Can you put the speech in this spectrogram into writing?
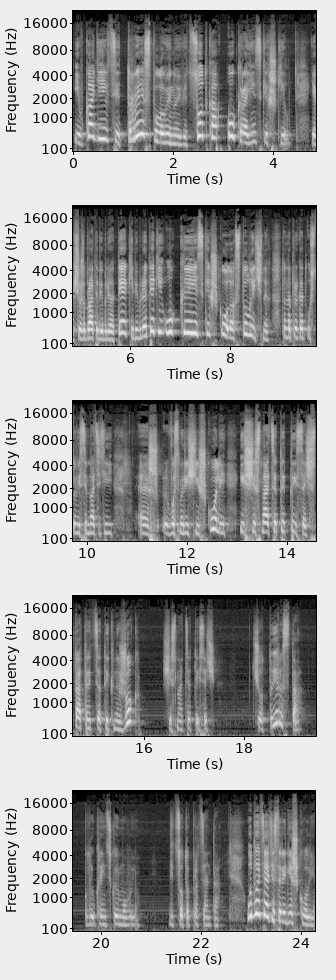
І в Кадіївці 3,5% українських шкіл. Якщо ж брати бібліотеки, бібліотеки у київських школах, столичних, то, наприклад, у 118-й е, восьмирічній школі із 16 тисяч 130 книжок, 16 тисяч 400 були українською мовою. Відсоток процента. У 20-й середній школі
